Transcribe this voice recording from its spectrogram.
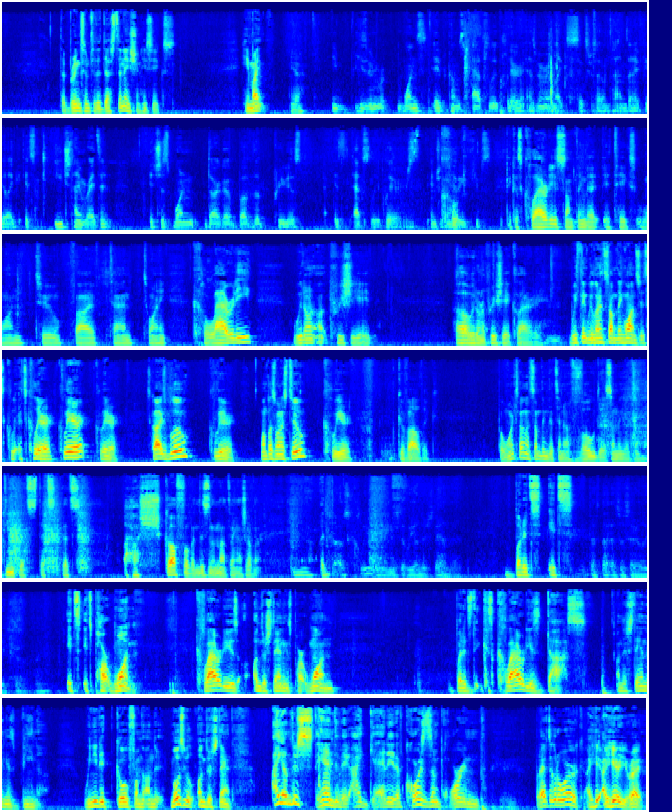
that brings him to the destination he seeks. He might, yeah. He, he's been once it becomes absolutely clear. It has been written like six or seven times, and I feel like it's each time he writes it, it's just one darga above the previous. It's absolutely clear. It's interesting how he keeps. Because clarity is something that it takes one, two, five, ten, twenty. Clarity, we don't appreciate. Oh, we don't appreciate clarity. Mm. We think we learned something once. It's clear. It's clear. Clear. Clear. Sky's blue. Clear. One plus one is two. Clear. Gavaldic. But we're talking about something that's an avoda, something that's deep, that's that's that's a hashkafa, and this is not saying hashkafa. It does clear means that we understand that. But it's it's that's not necessarily true. Right? It's it's part one. Clarity is understanding is part one, but it's because clarity is das, understanding is bina. We need to go from the under. Most people understand. I understand it. I get it. Of course, it's important, but I have to go to work. I hear, I hear you, right?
